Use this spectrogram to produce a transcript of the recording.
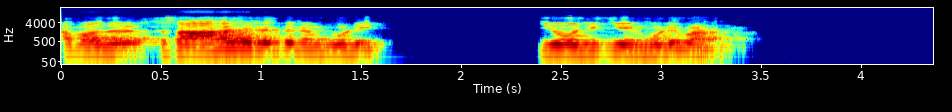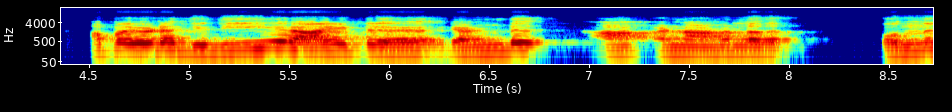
അപ്പൊ അത് സാഹചര്യത്തിനും കൂടി യോജിക്കുകയും കൂടി വേണം. അപ്പൊ ഇവിടെ ദ്വിതീയമായിട്ട് രണ്ട് എണ്ണാണുള്ളത്. ഒന്ന്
